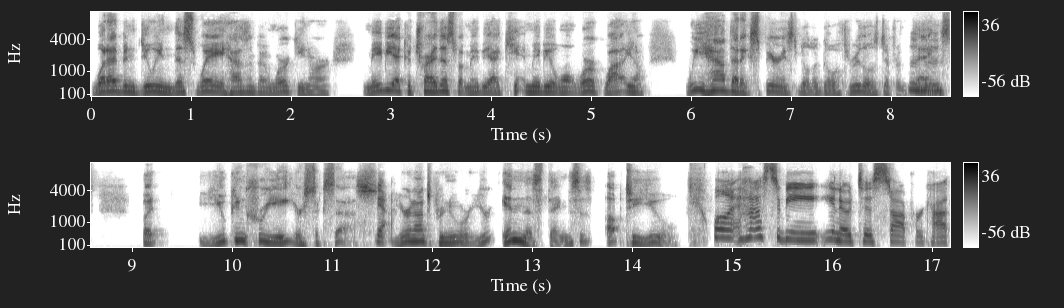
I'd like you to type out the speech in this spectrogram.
what I've been doing this way hasn't been working, or maybe I could try this, but maybe I can't, maybe it won't work. While you know, we have that experience to be able to go through those different mm-hmm. things. But you can create your success. Yeah. You're an entrepreneur. You're in this thing. This is up to you. Well, it has to be, you know, to stop procrast,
